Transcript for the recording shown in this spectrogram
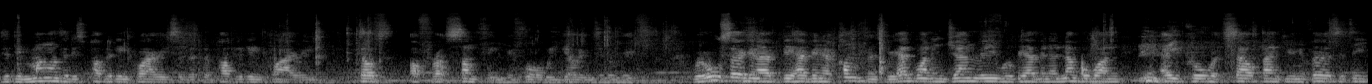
the demands of this public inquiry so that the public inquiry does offer us something before we go into the ring. We're also going to be having a conference. We had one in January. We'll be having another one in April at South Bank University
